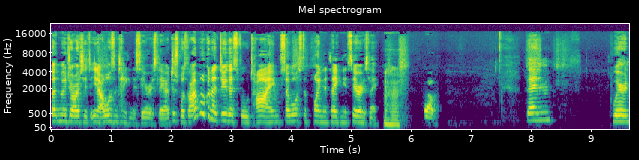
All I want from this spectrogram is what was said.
but the majority, you know, I wasn't taking it seriously. I just was like, I'm not going to do this full time. So what's the point in taking it seriously? Mhm. Well, then we're in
